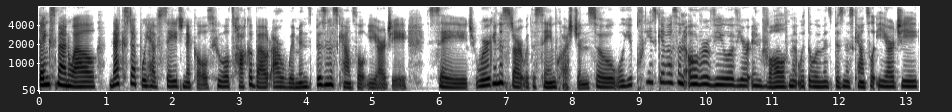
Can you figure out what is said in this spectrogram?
Thanks, Manuel. Next up, we have Sage Nichols, who will talk about our Women's Business Council ERG. Sage, we're going to start with the same question. So, will you please give us an overview of your involvement with the Women's Business Council ERG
